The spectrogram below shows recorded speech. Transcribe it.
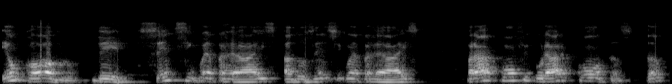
eu cobro de 150 reais a 250 reais para configurar contas, tanto,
